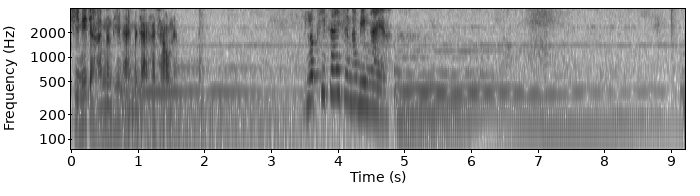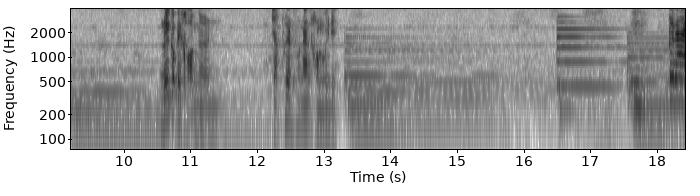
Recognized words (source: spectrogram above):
ทีนี้จะหาเงินที่ไหนมาจ่ายค่าเช่าเนี่ย แล้วพี่จะให้ฉันทำยังไงอะนุ้ยก็ไปขอเงิน จากเพื่อนพวกนั้นของนุ้ยดิ อืม ก็ได้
